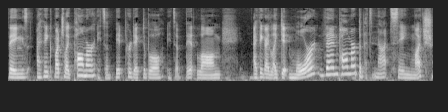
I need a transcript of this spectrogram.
things. I think, much like Palmer, it's a bit predictable, it's a bit long. I think I liked it more than Palmer, but that's not saying much.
